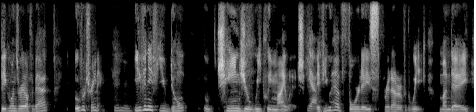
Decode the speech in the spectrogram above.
Big ones right off the bat overtraining. Mm-hmm. Even if you don't change your weekly mileage. Yeah. If you have four days spread out over the week, Monday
